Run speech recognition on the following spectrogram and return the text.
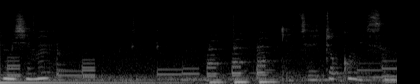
심심해? 이제 조금 있으면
